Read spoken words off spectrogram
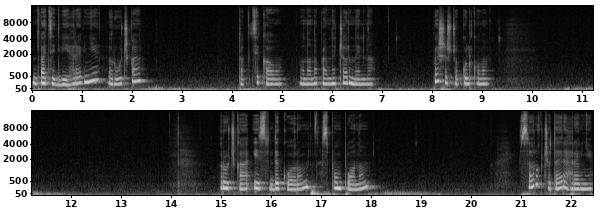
Двадцять дві гривні, ручка. Так, цікаво. Вона, напевне, чорнильна. Пише, що кулькова. Ручка із декором, з помпоном 44 гривні.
